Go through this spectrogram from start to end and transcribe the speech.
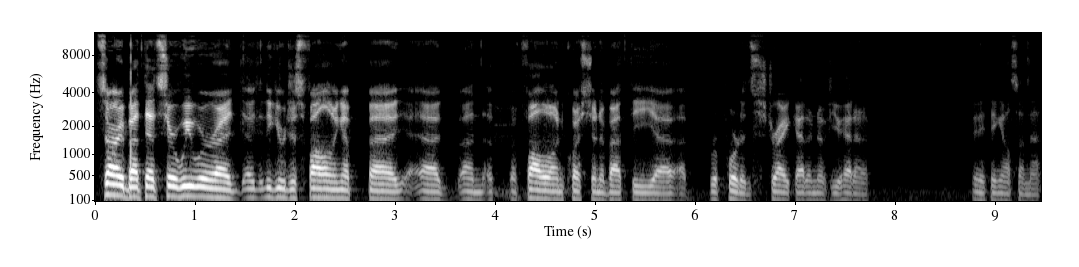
Sorry about that, sir. We were, uh, I think you were just following up uh, uh, on a- a follow-on question about the uh, reported strike. I don't know if you had a- anything else on that.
